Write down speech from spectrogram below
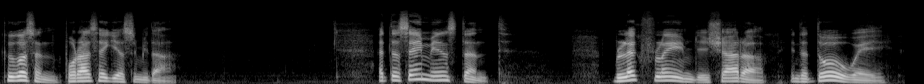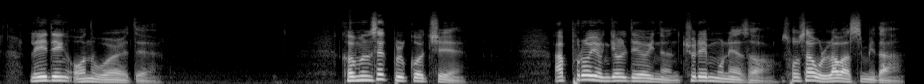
그것은 보라색이었습니다. At the same instant, black flames shot up in the doorway leading onward. 검은색 불꽃이 앞으로 연결되어 있는 출입문에서 솟아 올라왔습니다.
